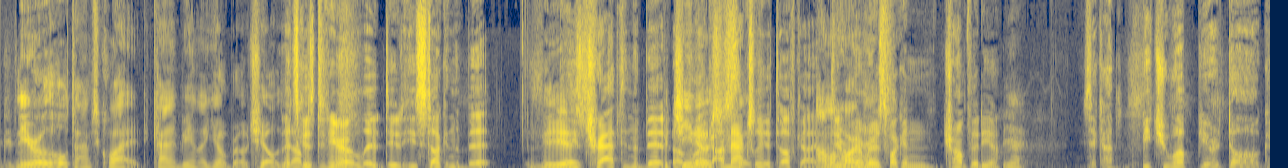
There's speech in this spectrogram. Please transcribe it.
De Niro the whole time's quiet, kind of being like, "Yo, bro, chill." Dude. That's because De Niro, lit, dude, he's stuck in the bit. he He's is. trapped in the bit. But of like, I'm just like, actually a tough guy. I'm a dude, hard remember his fucking Trump video? yeah, He's like, I beat you up. You're a dog.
